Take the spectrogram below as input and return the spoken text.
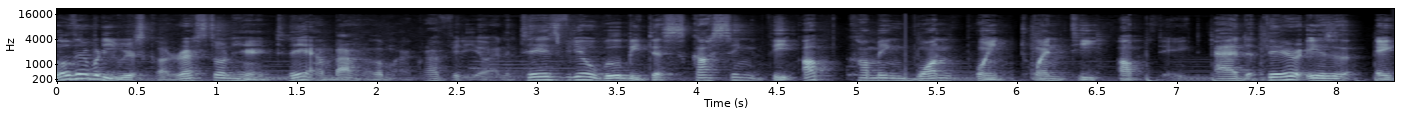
Hello there everybody, we're Redstone here and today I'm back with another Minecraft video and in today's video we'll be discussing the upcoming 1.20 update and there is a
